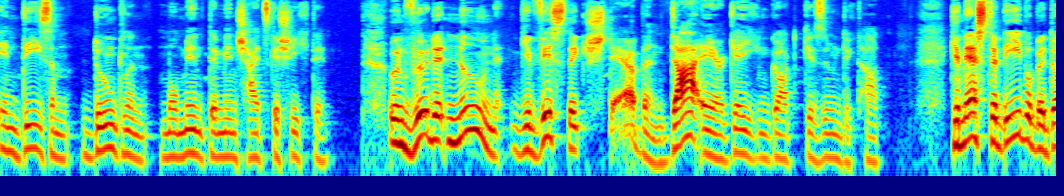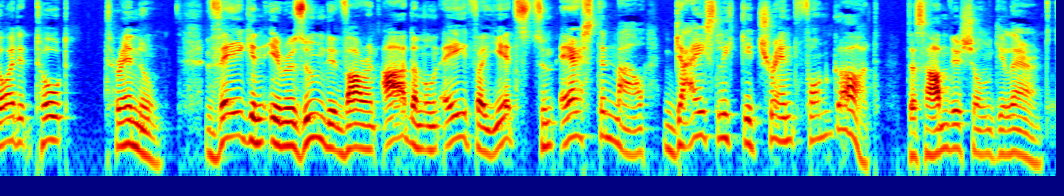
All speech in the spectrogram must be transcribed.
in diesem dunklen Moment der Menschheitsgeschichte und würde nun gewisslich sterben, da er gegen Gott gesündigt hat. Gemäß der Bibel bedeutet Tod Trennung. Wegen ihrer Sünde waren Adam und Eva jetzt zum ersten Mal geistlich getrennt von Gott. Das haben wir schon gelernt.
